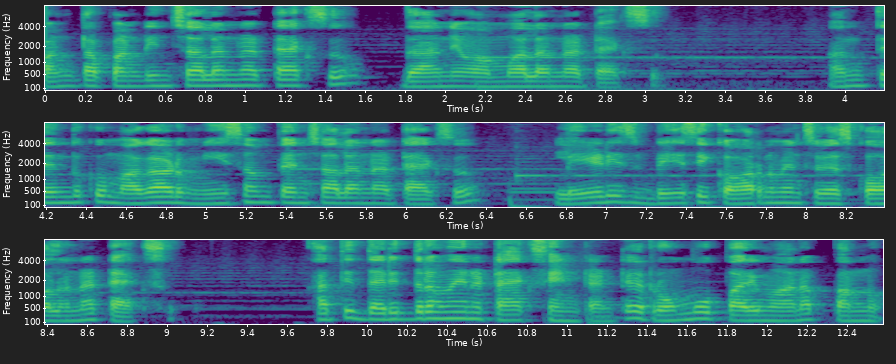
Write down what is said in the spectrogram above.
పంట పండించాలన్న ట్యాక్స్ ధాన్యం అమ్మాలన్న ట్యాక్స్. అంతెందుకు మగాడు మీసం పెంచాలన్న ట్యాక్స్ లేడీస్ బేసిక్ ఆర్నమెంట్స్ వేసుకోవాలన్న ట్యాక్స్. అతి దరిద్రమైన ట్యాక్స్ ఏంటంటే రొమ్ము పరిమాణ పన్ను.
